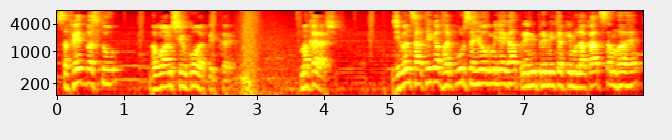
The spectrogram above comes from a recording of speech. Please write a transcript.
सफ़ेद वस्तु भगवान शिव को अर्पित करें। मकर राशि। जीवन साथी का भरपूर सहयोग मिलेगा। प्रेमी प्रेमिका की मुलाकात संभव है।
